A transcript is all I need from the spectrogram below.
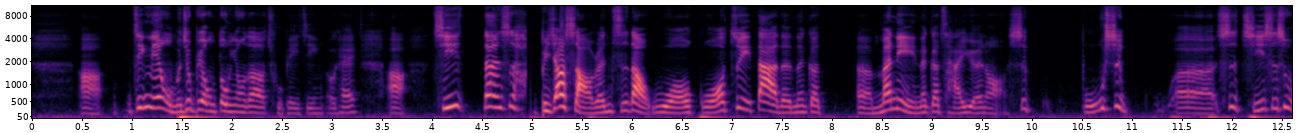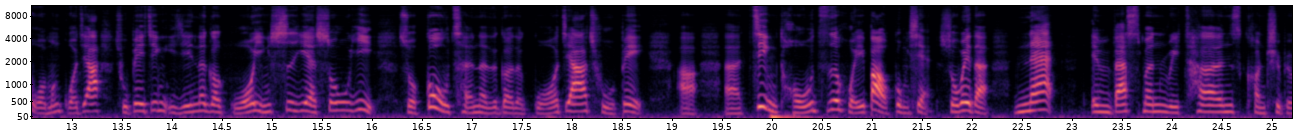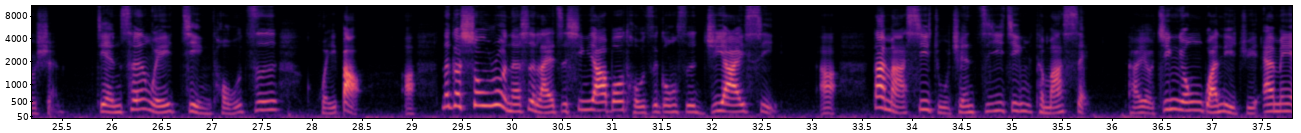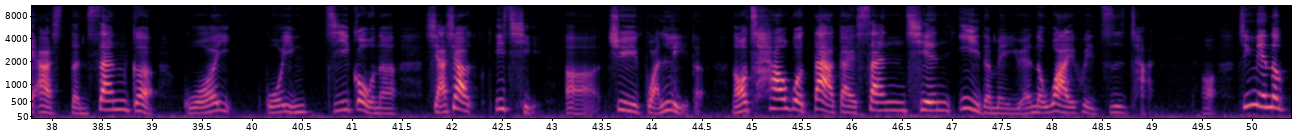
啊，今年我们就不用动用到储备金，OK 啊，其但是比较少人知道我国最大的那个。呃，money 那个裁员哦，是不是呃是其实是我们国家储备金以及那个国营事业收益所构成的这个的国家储备啊呃净投资回报贡献，所谓的 net investment returns contribution，简称为净投资回报啊。那个收入呢是来自新加坡投资公司 GIC 啊，淡马锡主权基金 Temasek。还有金融管理局 MAS 等三个国国营机构呢，辖下一起呃去管理的，然后超过大概三千亿的美元的外汇资产哦。今年的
